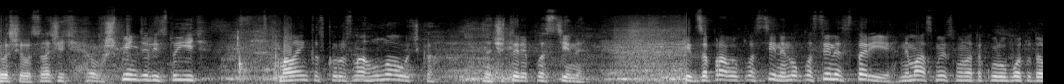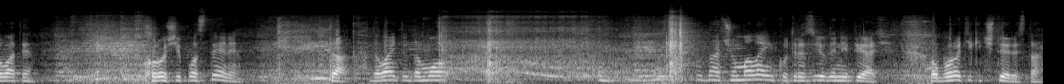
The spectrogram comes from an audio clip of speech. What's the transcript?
лишилося. Значить, в шпінделі стоїть маленька скоросна головочка на 4 пластини. Під заправив пластини. Ну, пластини старі. Нема смислу на таку роботу давати хороші пластини. Так, давайте дамо подачу маленьку 31,5. Оборотики 400.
